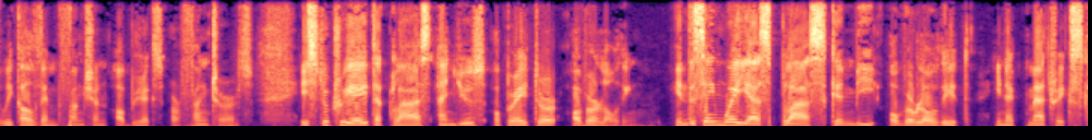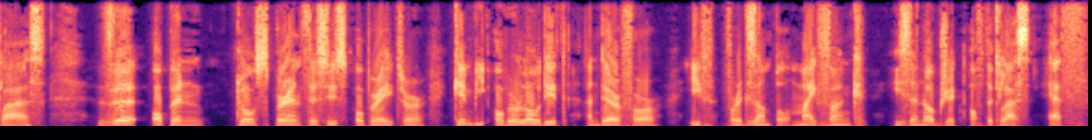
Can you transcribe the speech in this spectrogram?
we call them function objects or functors, is to create a class and use operator overloading. In the same way as plus can be overloaded in a matrix class, the open close parenthesis operator can be overloaded and therefore, if, for example, myfunc is an object of the class f,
